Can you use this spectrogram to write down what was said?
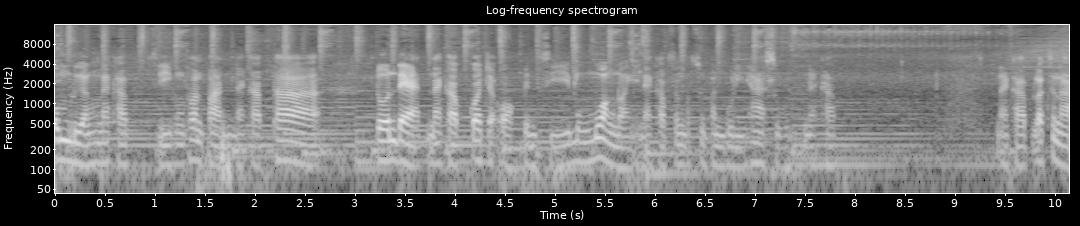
อมเหลืองนะครับ สีของท่อนพันธุ์นะครับ ถ้าโดนแดดนะครับก็จะออกเป็นสีม่วงๆหน่อยนะครับสำหรับสุพรรณบุรี 50 นะครับนะครับ ลักษณะ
